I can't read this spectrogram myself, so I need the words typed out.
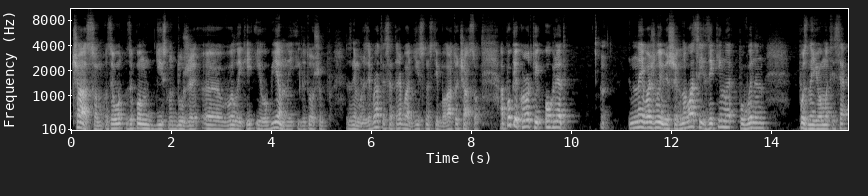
часом. Закон дійсно дуже е, великий і об'ємний, і для того, щоб з ним розібратися, треба дійсності багато часу. А поки короткий огляд найважливіших новацій, з якими повинен познайомитися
